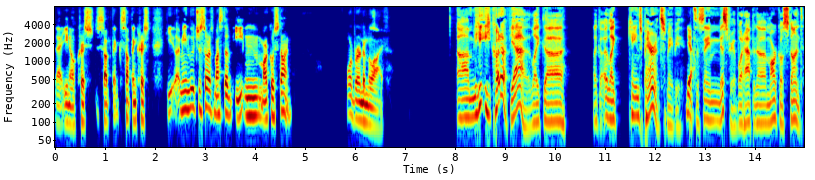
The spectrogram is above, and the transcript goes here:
that, you know, Chris something something Chris he I mean Luchasaurus must have eaten Marco Stunt or burned him alive. Um, he, he could have, yeah, like, uh, like, uh, like Kane's parents, maybe. Yeah. It's the same mystery of what happened to Marco Stunt.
